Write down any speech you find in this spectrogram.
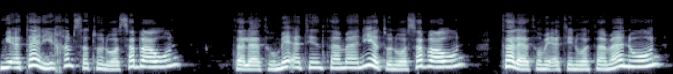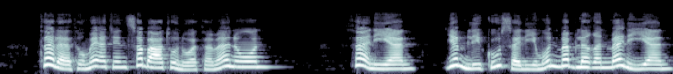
مئتان خمسة وسبعون ثلاثمائة ثمانية وسبعون ثلاثمائة وثمانون ثلاثمائة سبعة وثمانون. ثانياً يملك سليم مبلغاً مالياً.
